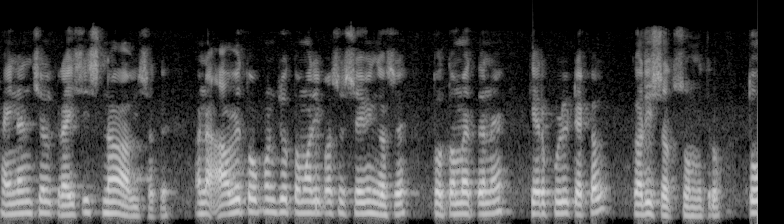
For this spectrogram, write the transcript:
ફાઇનાન્શિયલ ક્રાઇસિસ ન આવી શકે. અને આવે તો પણ જો તમારી પાસે સેવિંગ હશે, તો તમે તેને કેરફુલી ટેકલ કરી શકશો મિત્રો. તો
